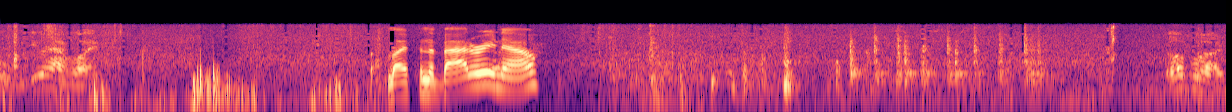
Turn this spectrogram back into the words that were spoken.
We do have life. Life in the battery now. Go bugs.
